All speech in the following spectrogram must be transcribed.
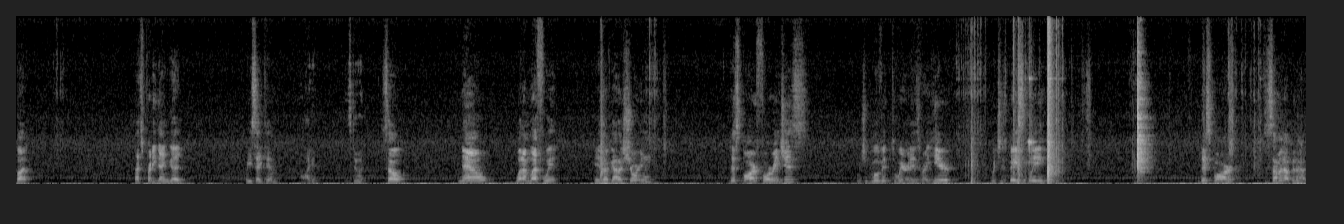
but that's pretty dang good. What do you say, Tim? I like it. Let's do it. So now what I'm left with is I've got to shorten this bar four inches, which would move it to where it is right here, which is basically this bar to sum it up in a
